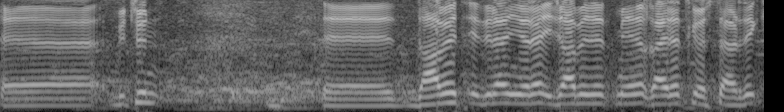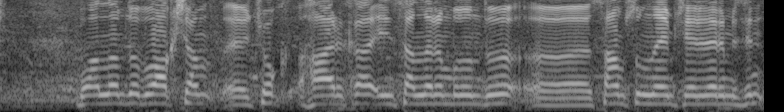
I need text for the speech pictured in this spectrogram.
Ee, bütün e, davet edilen yere icabet etmeye gayret gösterdik. Bu anlamda bu akşam e, çok harika insanların bulunduğu e, Samsunlu hemşerilerimizin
